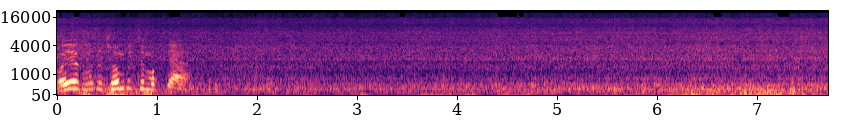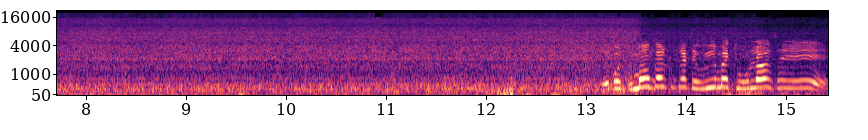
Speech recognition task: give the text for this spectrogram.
어여 가서 전부쳐 먹자. 여보 도망갈 것 같아. 위험한테 올라와서 해.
